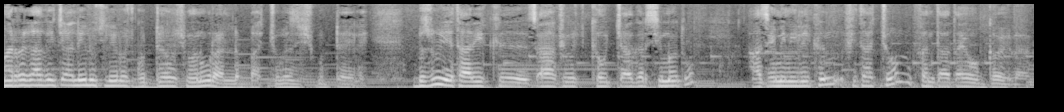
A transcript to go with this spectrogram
ማረጋገጫ ሌሎች ሌሎች ጉዳዮች መኖር አለባቸው። በዚህ ጉዳይ ላይ ብዙ የታሪክ ጸሐፊዎች ከውጭ ሀገር ሲመጡ አጼ ሚኒሊክን ፊታቸውን ፈንጣጣ የወጋው ይላሉ።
